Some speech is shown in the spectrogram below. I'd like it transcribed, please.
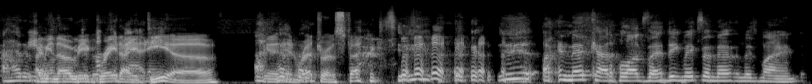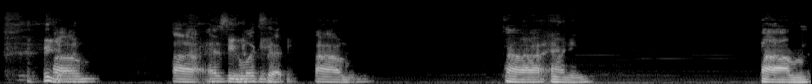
I had. it I mean, that would be a great about it. idea in, in retrospect. Our net catalogs, I think, makes a note in his mind Yeah. um, uh, as he looks at um, uh, Annie. Um,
